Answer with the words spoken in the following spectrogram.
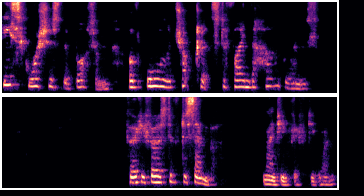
He squashes the bottom of all the chocolates to find the hard ones. 31st of December, 1951.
